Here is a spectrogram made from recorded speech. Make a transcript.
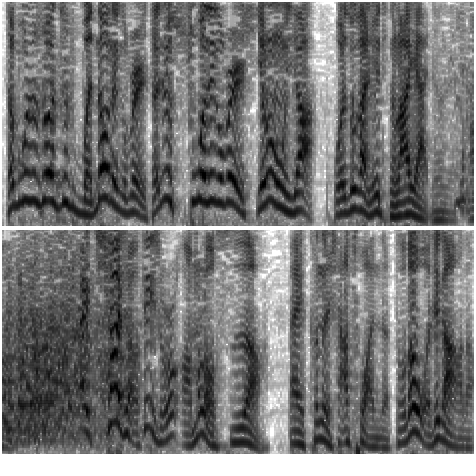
咱不是说就是闻到那个味儿，咱就说这个味儿，形容一下，我都感觉挺辣眼睛的啊。哎，恰巧这时候俺们老师啊，哎，可那瞎穿着，走到我这嘎达，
